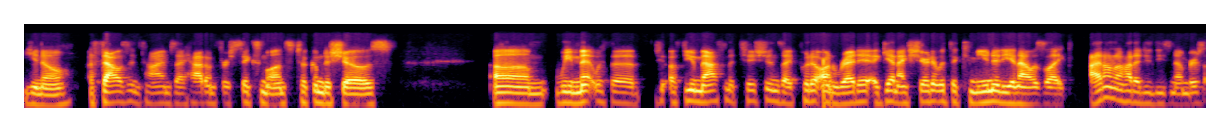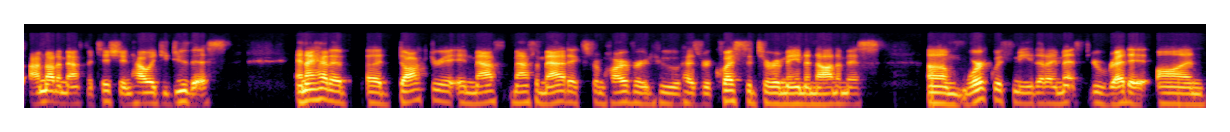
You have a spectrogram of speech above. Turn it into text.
you know, a thousand times. I had them for six months, took them to shows. Um, we met with a, a few mathematicians. I put it on Reddit. Again, I shared it with the community and I was like, I don't know how to do these numbers. I'm not a mathematician. How would you do this? And I had a, a doctorate in math mathematics from Harvard who has requested to remain anonymous um, work with me that I met through Reddit on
